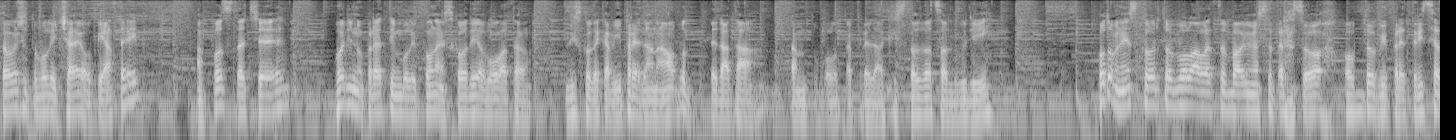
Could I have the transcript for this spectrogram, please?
to, že to boli čaje o 5 a v podstate hodinu predtým boli plné schody a bola tá diskotéka vypredaná, alebo teda tá, tam tu bolo tak predáky 120 ľudí. Potom neskôr to bolo, ale to bavíme sa teraz o období pred 30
